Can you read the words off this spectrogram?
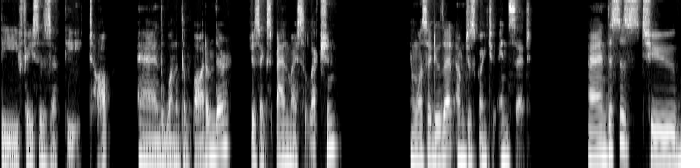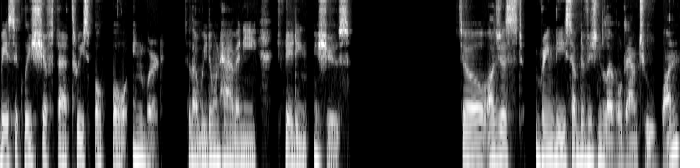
the faces at the top and the one at the bottom there. Just expand my selection. And once I do that, I'm just going to inset. And this is to basically shift that three spoke pole inward so that we don't have any shading issues. So I'll just bring the subdivision level down to one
